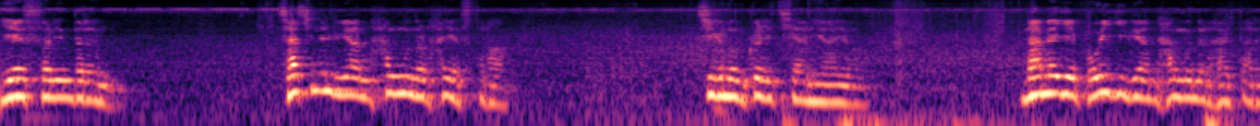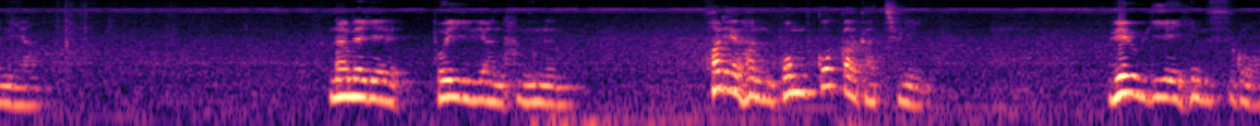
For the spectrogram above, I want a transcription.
옛 선인들은 자신을 위한 학문을 하였으나 지금은 그렇지 아니하여 남에게 보이기 위한 학문을 할 따름이야. 남에게 보이기 위한 학문은 화려한 봄꽃과 같으니 외우기에 힘쓰고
